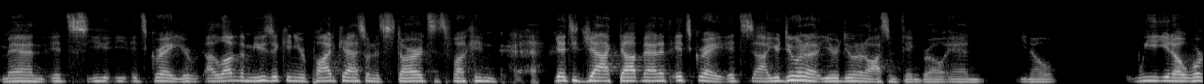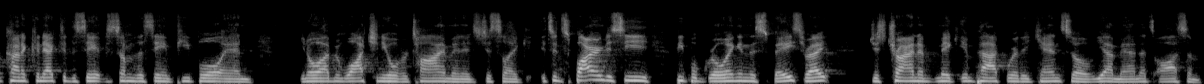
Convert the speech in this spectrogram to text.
Man, it's it's great. You're I love the music in your podcast when it starts. It's fucking gets you jacked up, man. It, it's great. It's uh, you're doing a you're doing an awesome thing, bro. And you know we you know we're kind of connected to some of the same people and you know i've been watching you over time and it's just like it's inspiring to see people growing in this space right? Just trying to make impact where they can. So yeah man that's awesome.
